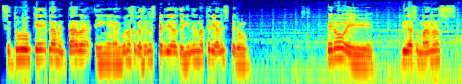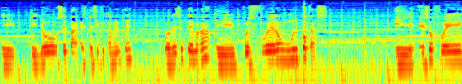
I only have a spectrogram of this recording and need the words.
se tuvo que lamentar en algunas ocasiones pérdidas de bienes materiales, pero, pero eh, vidas humanas eh, que yo sepa específicamente por ese tema, eh, pues fueron muy pocas. Eh, eso fue,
